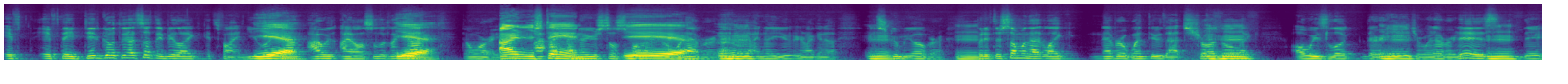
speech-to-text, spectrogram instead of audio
If, if they did go through that stuff, they'd be like, "It's fine. You Yeah. look young. I was. I also look like Yeah. that. Don't worry. I understand. I, understand. know you're still smart Yeah, or yeah, yeah. whatever. and I know, mm-hmm. I know you, you're not gonna, gonna mm-hmm. screw me over. Mm-hmm. But if there's someone that like never went through that struggle, like always look their age or whatever it is, they,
